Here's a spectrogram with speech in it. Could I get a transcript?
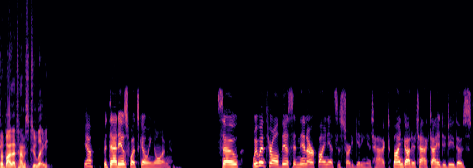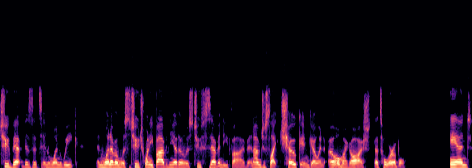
but by that time, it's too late. Yeah, but that is what's going on. So we went through all this, and then our finances started getting attacked. Mine got attacked. I had to do those two vet visits in one week, and one of them was 225 and the other one was 275. And I'm just like choking, going, "Oh my gosh, that's horrible." And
